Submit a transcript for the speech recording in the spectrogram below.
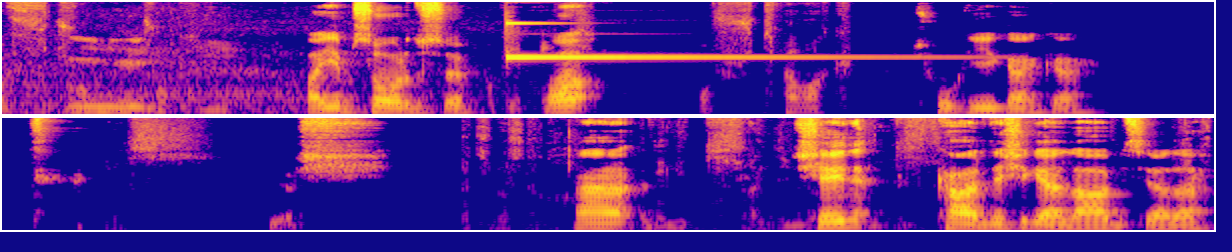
Of çok İyi. çok iyi. ayımsı ordusu. O Tipe. Çok iyi kanka. Yoş. Ha, şey kardeşi geldi abi sırada.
